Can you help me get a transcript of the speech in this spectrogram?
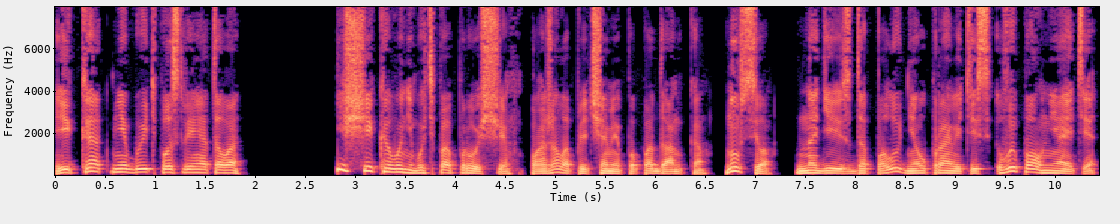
И как мне быть после этого? Ищи кого-нибудь попроще, пожала плечами попаданка. Ну все, надеюсь, до полудня управитесь, выполняйте.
